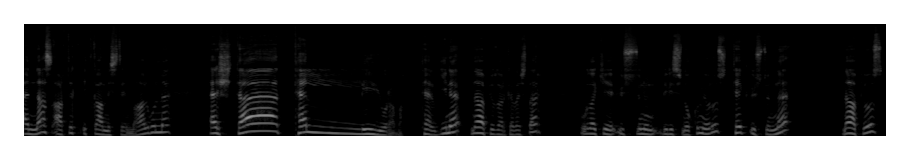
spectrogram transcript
En nas artık itkam isteği malgunne gunne eştâten liyura bak. Tel. Yine ne yapıyoruz arkadaşlar? Buradaki üstünün birisini okumuyoruz. Tek üstünle ne yapıyoruz?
